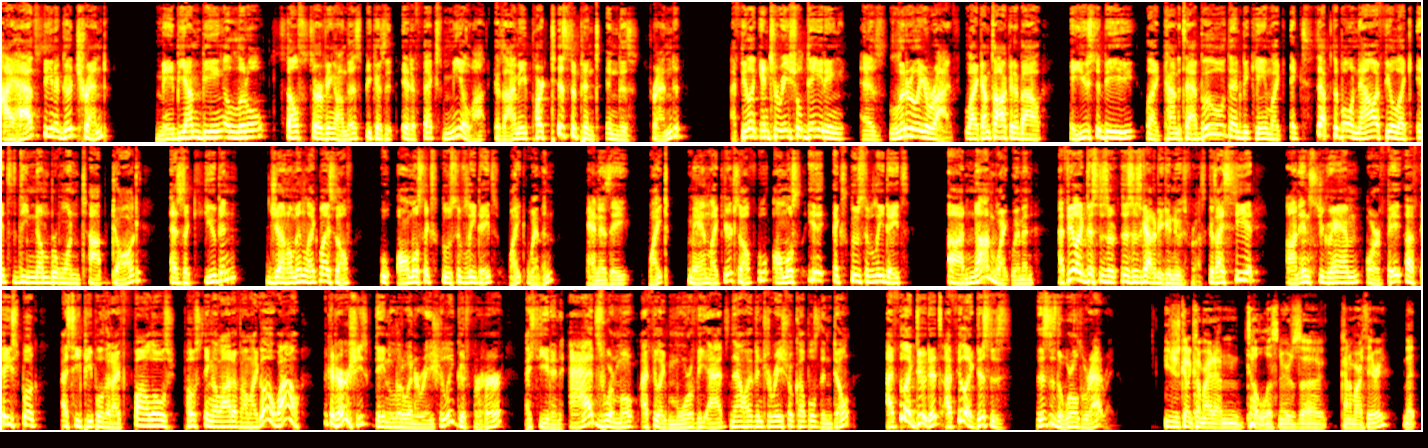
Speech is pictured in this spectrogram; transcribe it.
I have seen a good trend. Maybe I'm being a little self serving on this because it, it affects me a lot because I'm a participant in this trend. I feel like interracial dating has literally arrived. Like I'm talking about, it used to be like kind of taboo, then became like acceptable. Now I feel like it's the number one top dog as a Cuban gentleman like myself who almost exclusively dates white women and as a white man like yourself who almost exclusively dates uh, non-white women. I feel like this is a, this has got to be good news for us because I see it on Instagram or fa- uh, Facebook. I see people that I follow posting a lot of. I'm like, oh wow, look at her. She's dating a little interracially. Good for her. I see it in ads where mo- I feel like more of the ads now have interracial couples than don't. I feel like, dude, it's. I feel like this is this is the world we're at right now. You're just gonna come right out and tell the listeners uh, kind of our theory that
